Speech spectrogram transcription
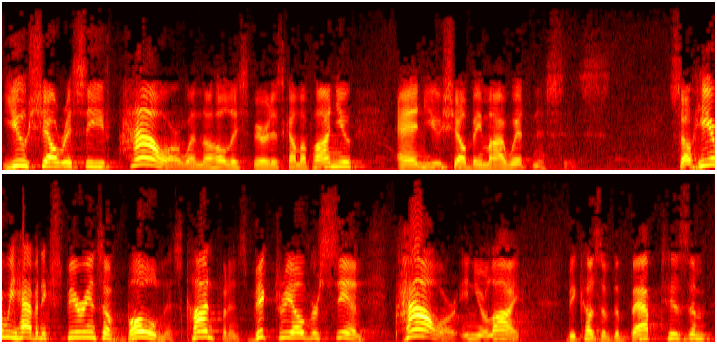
You shall receive power when the Holy Spirit has come upon you, and you shall be my witnesses. So here we have an experience of boldness, confidence, victory over sin, power in your life because of the baptism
